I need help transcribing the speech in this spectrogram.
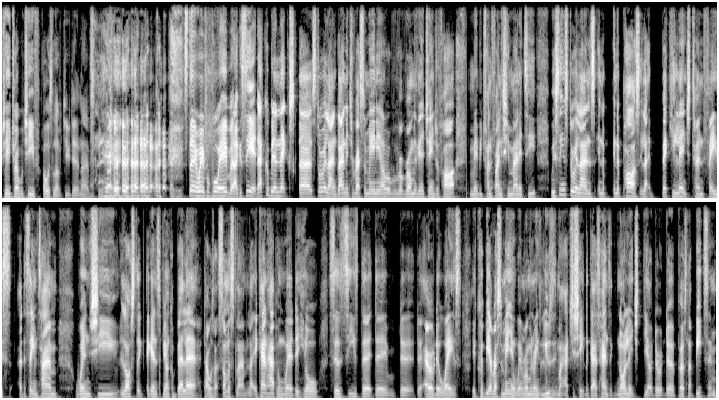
hey, Tribal Chief, always loved you, didn't I? Stay away from Paul Heyman. I can see it. That could be the next uh, storyline going into WrestleMania. Roman's getting a change of heart, maybe trying to find his humanity. We've seen storylines in the in the past, like Becky Lynch turned face at the same time when she lost against Bianca Belair. That was at SummerSlam. Like it can happen where the heel sees the the the, the error of their ways. It could be at WrestleMania when Roman Reigns loses, he might actually shake the guy's hands, acknowledge the, the the person that beats him,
